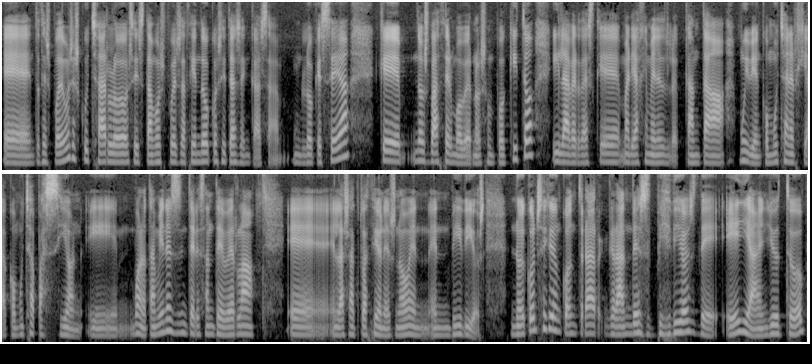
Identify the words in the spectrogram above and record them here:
Eh, entonces podemos escucharlo si estamos pues haciendo cositas en casa, lo que sea, que nos va a hacer movernos un poquito. Y la verdad es que María Jiménez canta muy bien, con mucha energía, con mucha pasión. Y bueno, también es interesante verla eh, en las actuaciones, ¿no? En, en vídeos. No he conseguido encontrar grandes vídeos de ella en YouTube.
